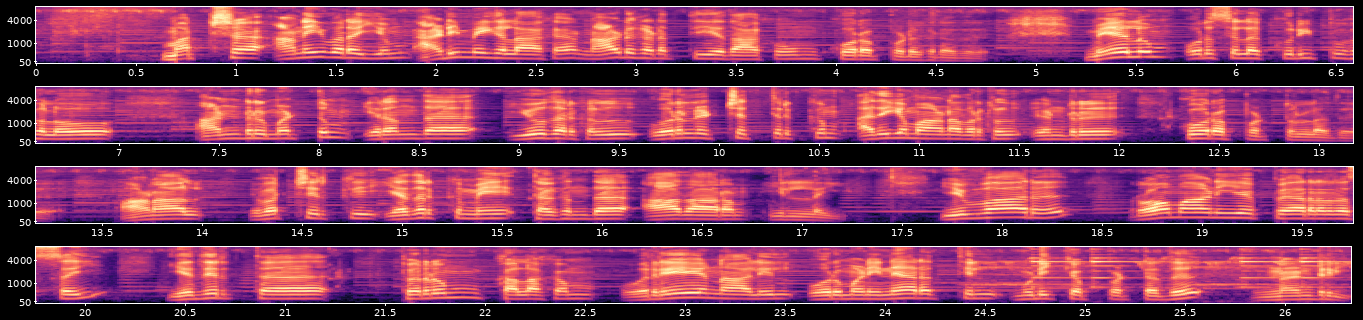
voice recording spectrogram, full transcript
மற்ற அனைவரையும் அடிமைகளாக நாடு கடத்தியதாகவும் கூறப்படுகிறது. மேலும் ஒரு சில குறிப்புகளோ அன்று மட்டும் இறந்த யூதர்கள் ஒரு லட்சத்திற்கும் அதிகமானவர்கள் என்று கூறப்பட்டுள்ளது. ஆனால் இவற்றிற்கு எதற்குமே தகுந்த ஆதாரம் இல்லை. இவ்வாறு ரோமானிய பேரரசை எதிர்த்த பெரும் கலகம் ஒரே நாளில் ஒரு மணி நேரத்தில் முடிக்கப்பட்டது. நன்றி.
